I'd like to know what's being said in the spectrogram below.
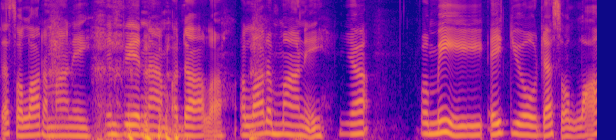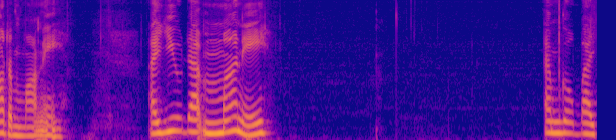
That's a lot of money in Vietnam, a dollar. A lot of money. Yeah. For me, eight year old, that's a lot of money. I use that money I'm going to buy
